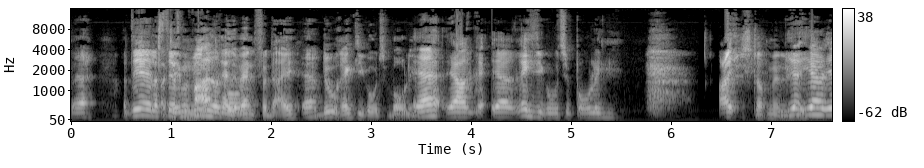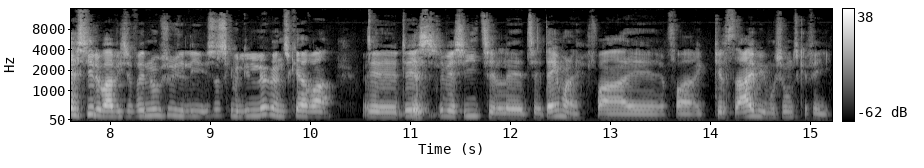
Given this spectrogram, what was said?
Ja. Og det er ellers Og det derfor, er vi meget relevant for dig. Ja. Du er rigtig god til bowling. Ja, jeg er, jeg er rigtig god til bowling. Ej, Stop med at lyve. jeg, jeg, jeg siger det bare, Victor, for nu synes jeg lige, så skal vi lige lykkeønske herfra. Øh, det, Yes. det vil jeg sige til, øh, til damerne fra, øh, fra Gelsted Ivy Motionscafé.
